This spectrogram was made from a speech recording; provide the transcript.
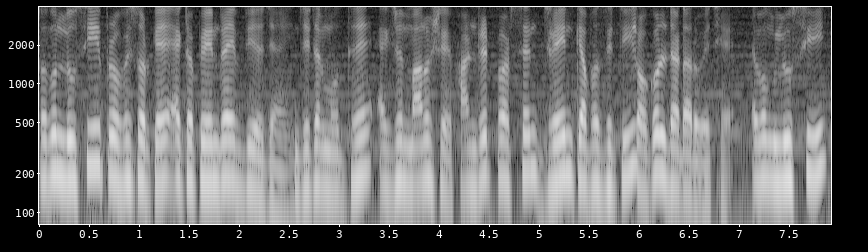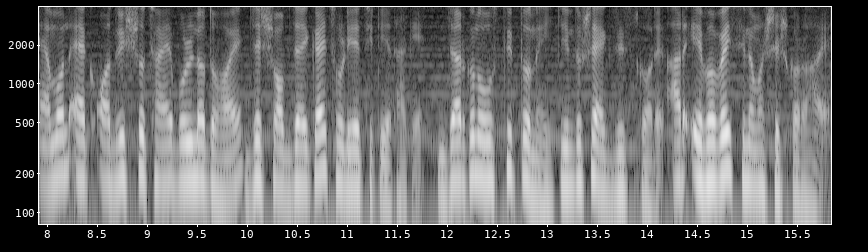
তখন লুসি প্রফেসরকে একটা পেন ড্রাইভ দিয়ে যায়, যেটার মধ্যে একজন মানুষের হান্ড্রেড পার্সেন্ট ড্রেন ক্যাপাসিটি, সকল ডাটা রয়েছে এবং লুসি এমন এক অদৃশ্য ছায়ায় পরিণত হয় যে সব জায়গায় ছড়িয়ে ছিটিয়ে থাকে, যার কোনো অস্তিত্ব নেই, কিন্তু সে এক্সিস্ট করে। আর এভাবেই সিনেমা শেষ করা হয়।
